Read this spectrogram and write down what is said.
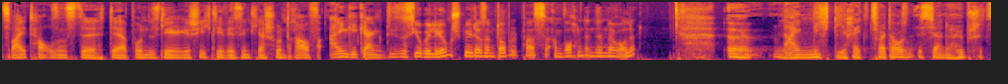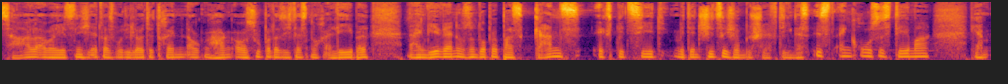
2000. der Bundesliga-Geschichte. Wir sind ja schon drauf eingegangen. Dieses Jubiläum spielt das im Doppelpass am Wochenende eine Rolle? Äh, nein, nicht direkt. 2000 ist ja eine hübsche Zahl, aber jetzt nicht etwas, wo die Leute Tränen Augen hangen. Aber super, dass ich das noch erlebe. Nein, wir werden uns im Doppelpass ganz explizit mit den Schiedsrichtern beschäftigen. Das ist ein großes Thema. Wir haben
